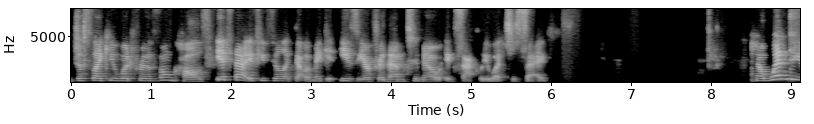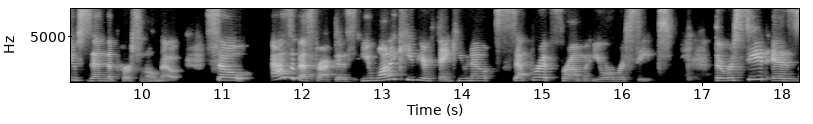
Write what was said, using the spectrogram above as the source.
just like you would for the phone calls, if that, if you feel like that would make it easier for them to know exactly what to say. Now, when do you send the personal note? So as a best practice, you want to keep your thank you note separate from your receipt. The receipt is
